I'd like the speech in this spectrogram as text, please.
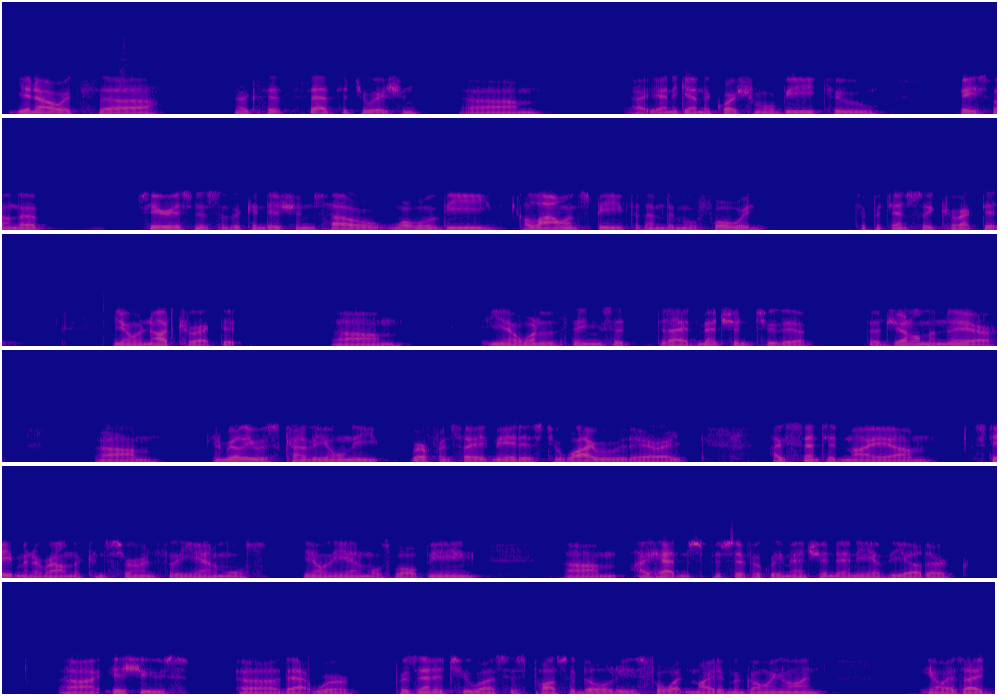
you know, it's, uh, like I said, it's a sad situation. Um, and again, the question will be to, based on the seriousness of the conditions, how, what will the allowance be for them to move forward to potentially correct it, you know, or not correct it? Um, you know, one of the things that, that I had mentioned to the, the gentleman there, um, and really was kind of the only reference I had made as to why we were there. I, I centered my um, statement around the concern for the animals, you know, the animals' well-being. Um, I hadn't specifically mentioned any of the other uh, issues uh, that were presented to us as possibilities for what might have been going on, you know, as I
